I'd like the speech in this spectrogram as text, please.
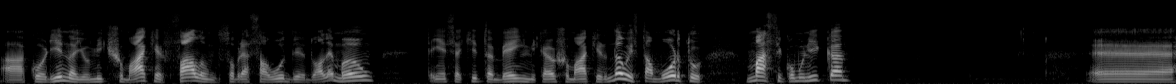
a Corina e o Mick Schumacher falam sobre a saúde do alemão. Tem esse aqui também, Michael Schumacher não está morto, mas se comunica. É...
